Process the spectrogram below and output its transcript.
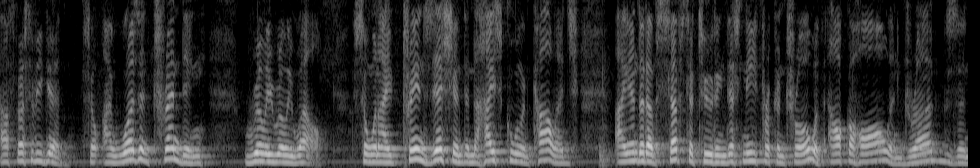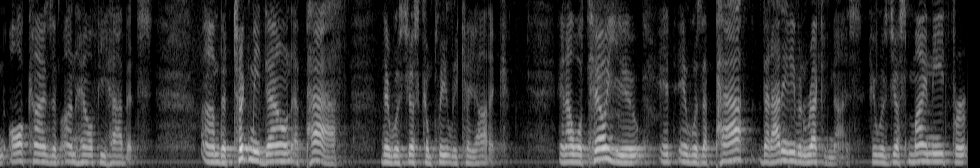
I was supposed to be good. So I wasn't trending really, really well. So when I transitioned into high school and college, I ended up substituting this need for control with alcohol and drugs and all kinds of unhealthy habits um, that took me down a path that was just completely chaotic. And I will tell you, it, it was a path that I didn't even recognize. It was just my need for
